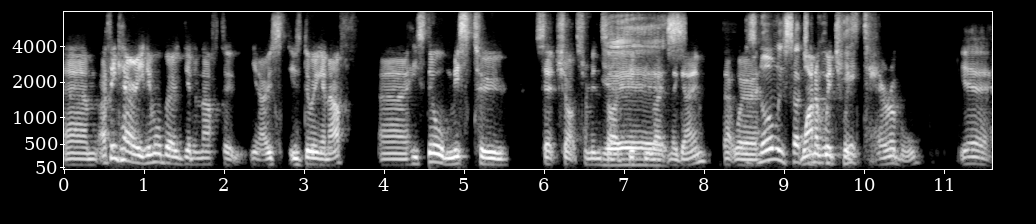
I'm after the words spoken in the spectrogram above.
Um, I think Harry Himmelberg did enough to, you know, is, is doing enough. Uh, he still missed two set shots from inside 50 late in the game that were It's normally such one a of good which was terrible. Yeah.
